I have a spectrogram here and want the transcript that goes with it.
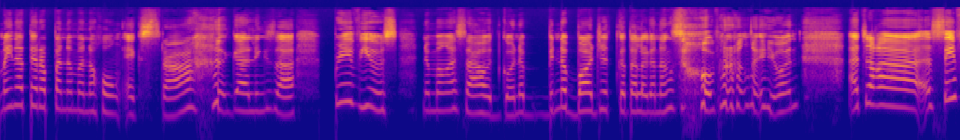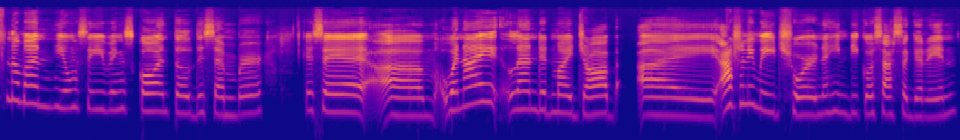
may natira pa naman akong extra galing sa previous na mga sahod ko na binabudget ko talaga ng sobra ngayon. At saka, safe naman yung savings ko until December. Kasi um, when I landed my job, I actually made sure na hindi ko sasagarin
